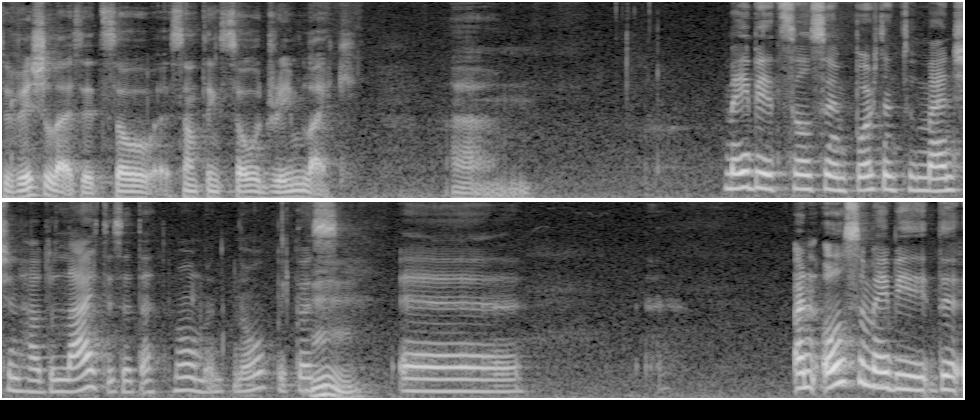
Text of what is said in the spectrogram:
to visualize it. So something so dreamlike. Um, Maybe it's also important to mention how the light is at that moment, no? Because mm, uh, and also maybe the,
